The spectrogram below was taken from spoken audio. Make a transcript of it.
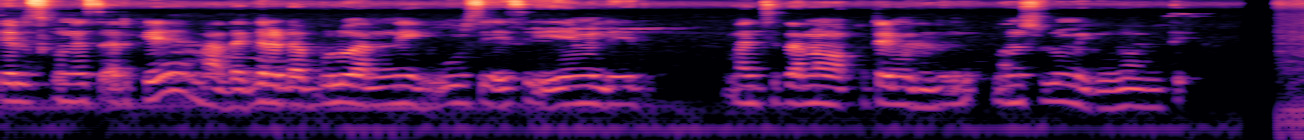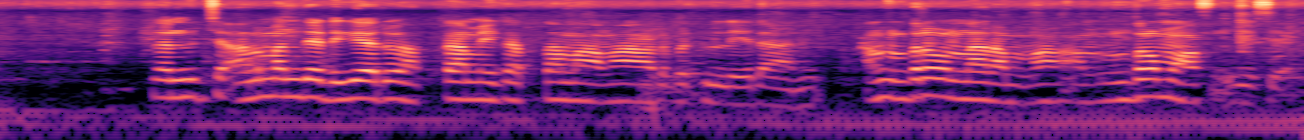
తెలుసుకునేసరికి మా దగ్గర డబ్బులు అన్నీ ఊసేసి ఏమీ లేదు. మంచితనం ఒక్కటే మిగిలింది. మనుషులు మిగిలిన అంతే. నన్ను చాలామంది అడిగారు అక్క మీకు అత్త మామ ఆడబిడ్డలు లేరా? అని. అందరూ ఉన్నారమ్మా అందరూ మోసం చేశారు.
